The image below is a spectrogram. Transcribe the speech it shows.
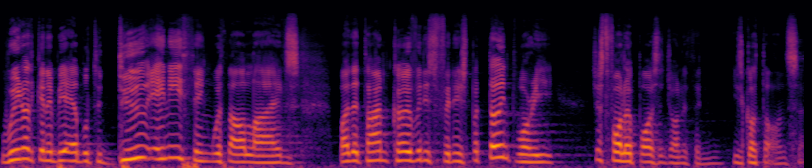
We're not going to be able to do anything with our lives by the time COVID is finished. But don't worry, just follow Pastor Jonathan. He's got the answer.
